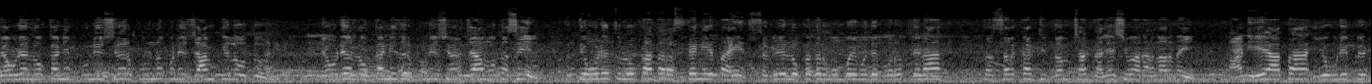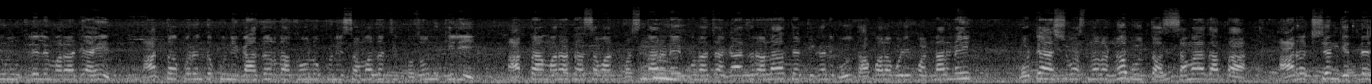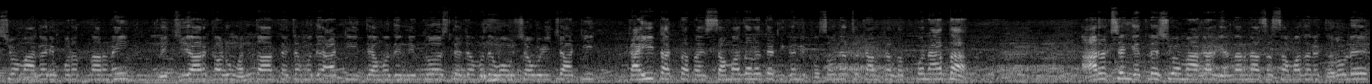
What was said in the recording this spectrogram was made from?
तेवढ्या लोकांनी पुणे शहर पूर्णपणे जाम केलं होतं. एवढ्या लोकांनी जर पुणे शहर जाम होत असेल तर तेवढेच लोक आता रस्त्याने येत आहेत. सगळे लोक जर मुंबईमध्ये परतले ना तर सरकारची दमछाक झाल्याशिवाय राहणार नाही. आणि हे आता एवढे पेटून उठलेले मराठी आहेत. आतापर्यंत कुणी गाजर दाखवलं कुणी समाजाची फसवणूक केली. आता मराठा समाज फसणार नाही कुणाच्या गाजराला त्या ठिकाणी भूलथापाला बळी पडणार नाही. खोट्या आश्वासनाला न भूलता समाज आता आरक्षण घेतल्याशिवाय माघारी परतणार नाही. हे जी आर काढू म्हणतात त्याच्यामध्ये अटी त्यामध्ये निकष त्याच्यामध्ये वंशावळीच्या अटी काही टाकतात आणि समाजाला त्या ठिकाणी फसवण्याचं काम करतात. पण आता आरक्षण घेतल्याशिवाय माघार घेणार नाही असं समाजाने ठरवले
